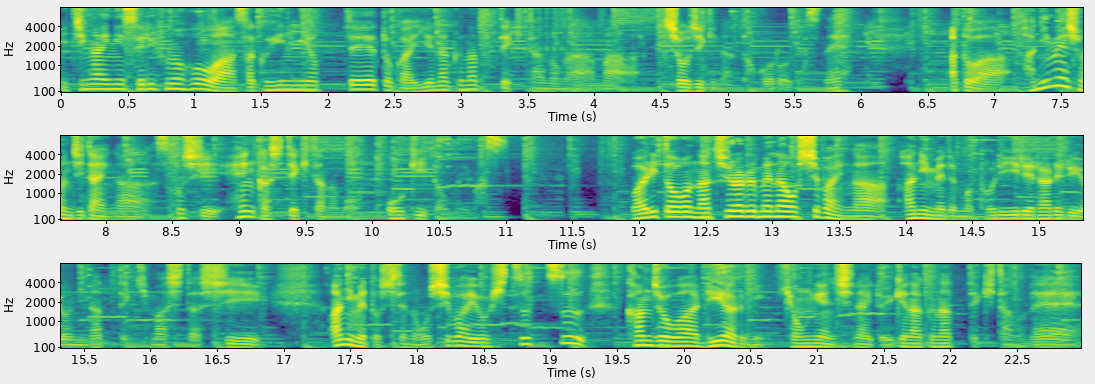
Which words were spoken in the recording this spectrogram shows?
一概にセリフの方は作品によってとか言えなくなってきたのが、まあ正直なところですね。あとはアニメーション自体が少し変化してきたのも大きいと思います。割とナチュラルめなお芝居がアニメでも取り入れられるようになってきましたしアニメとしてのお芝居をしつつ感情はリアルに表現しないといけなくなってきたので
